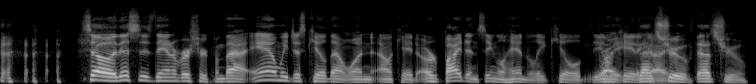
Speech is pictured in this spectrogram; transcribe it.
so this is the anniversary from that, and we just killed that one Al Qaeda or Biden single handedly killed the Al right. Qaeda That's guy. true. That's true.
